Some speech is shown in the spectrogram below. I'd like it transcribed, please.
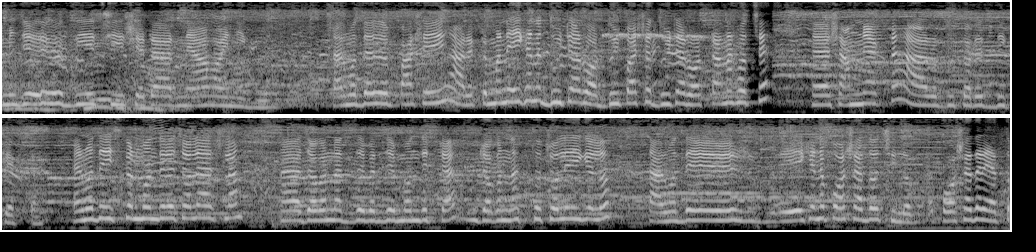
আমি যে দিয়েছি সেটা আর নেওয়া হয়নি তার মধ্যে পাশেই আরেকটা মানে এইখানে দুইটা রড, দুই পাশে দুইটা রড টানা হচ্ছে সামনে একটা আর ভিতরের দিকে একটা। এর মধ্যে ইস্কন মন্দিরে চলে আসলাম জগন্নাথ দেবের যে মন্দিরটা, জগন্নাথ তো চলেই গেল তার মধ্যে এখানে প্রসাদও ছিল। প্রসাদের এত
